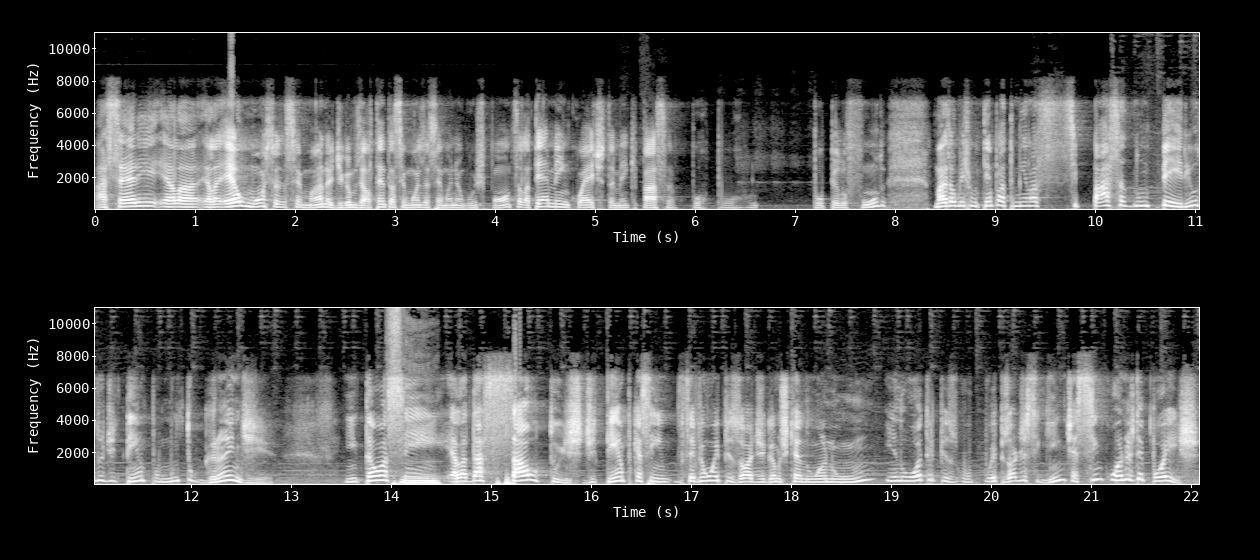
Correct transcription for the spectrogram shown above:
A série, ela, ela é o monstro da semana, digamos, ela tenta ser o monstro da semana em alguns pontos, ela tem a main quest também que passa por, por, pelo fundo, mas ao mesmo tempo ela também ela se passa num período de tempo muito grande. Então, assim, Sim. ela dá saltos de tempo, que assim, você vê um episódio, digamos que é no ano 1, e no outro o episódio seguinte é cinco anos depois.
